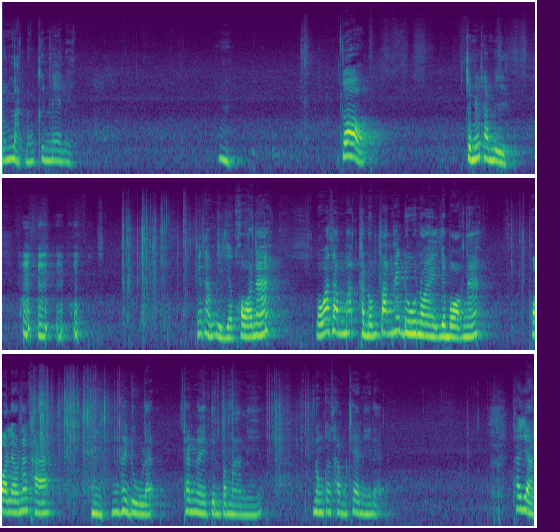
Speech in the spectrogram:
น้ำหนักน้องขึ้นแน่เลย ก็ จะไม่ทำอีก ไม่ทำอีกอย่าขอนะ บอกว่าทำขนมปังให้ดูหน่อย อย่าบอกนะ พอแล้วนะคะให้ดูแล้วข้างในเป็นประมาณนี้ น้องก็ทำแค่นี้แหละ ถ้าอยาก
